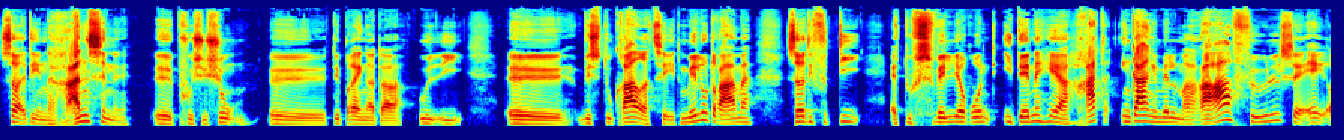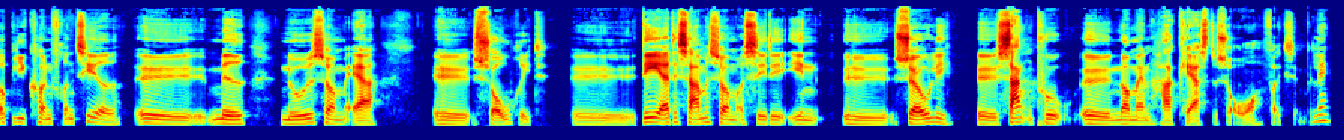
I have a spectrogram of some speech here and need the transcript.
så er det en rensende øh, position, øh, det bringer dig ud i. Øh, hvis du græder til et melodrama, så er det fordi, at du svælger rundt i denne her ret en gang imellem rare følelse af at blive konfronteret øh, med noget, som er øh, sovrigt. Øh, det er det samme som at sætte en øh, sørgelig øh, sang på, øh, når man har kærestesover, for eksempel. Ikke?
